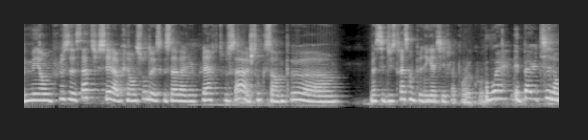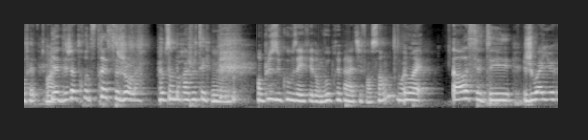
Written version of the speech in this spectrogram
Mais en plus de ça, tu sais, l'appréhension de est-ce que ça va lui plaire, tout ça, je trouve que c'est un peu. euh, Bah, c'est du stress un peu négatif là pour le coup. Ouais, et pas utile en fait. Il y a déjà trop de stress ce jour-là. Pas besoin de me rajouter. En plus, du coup, vous avez fait donc vos préparatifs ensemble. Ouais. Ouais. Ah, c'était joyeux.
